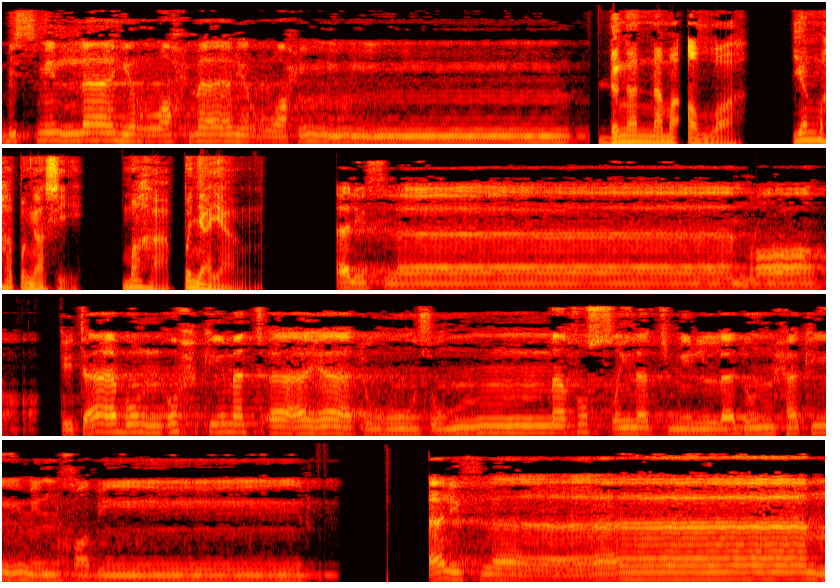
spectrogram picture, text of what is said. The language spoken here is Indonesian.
Bismillahirrahmanirrahim. Dengan nama Allah yang Maha Pengasih, Maha Penyayang. Alif Lam Ra. كتاب أحكمت آياته ثم فصلت من لدن حكيم خبير ألف لام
